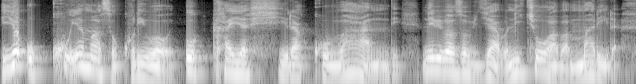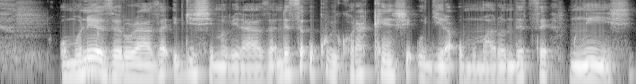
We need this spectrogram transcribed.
Iyo ukuye amaso kuri wowe ukayashyira ku bandi n'ibibazo byabo n'icyo wabamarira umunezero uraza ibyishimo biraza ndetse uko ubikora kenshi ugira umumaro ndetse mwinshi.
